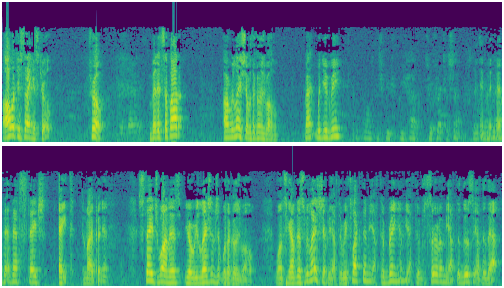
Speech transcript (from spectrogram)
All what you're saying is true. True. But it's about our relationship with the Kodesh Baruch Right? Would you agree? One we, we have to reflect Hashem. So Th- we th- have- th- That's stage eight, in my opinion. Stage one is your relationship with the Kodesh Baruch Once you have this relationship, you have to reflect him, you have to bring him, you have to serve him, you have to do this, you have to that.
